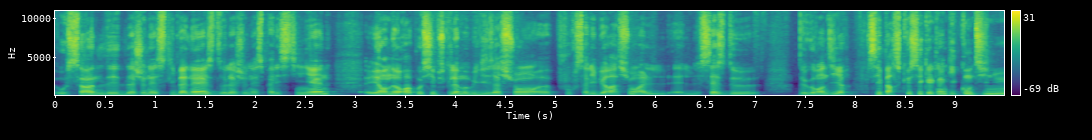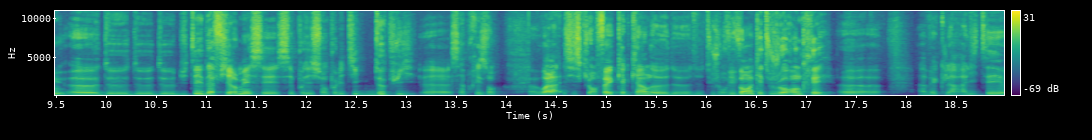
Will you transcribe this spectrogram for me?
au sein de, la jeunesse libanaise, de la jeunesse palestinienne, et en Europe aussi, puisque la mobilisation pour sa libération, elle, elle cesse de, grandir. C'est parce que c'est quelqu'un qui continue de, lutter, d'affirmer ses, positions politiques depuis sa prison. voilà, c'est ce qui en fait quelqu'un de, toujours vivant, qui est toujours ancré avec la réalité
